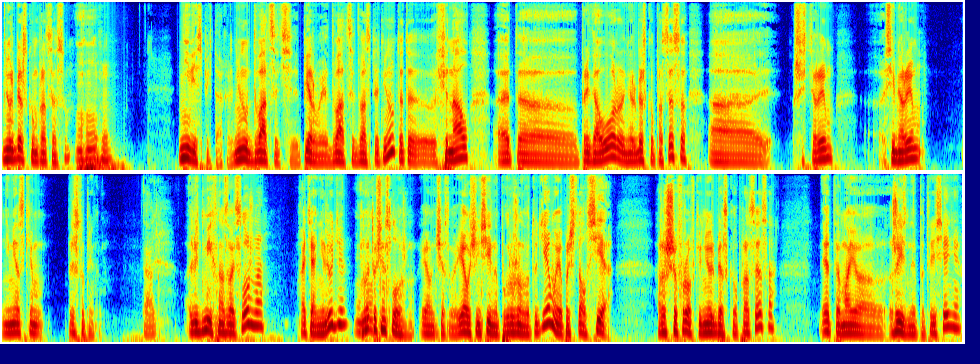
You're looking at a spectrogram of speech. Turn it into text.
Нюрнбергскому процессу. Мгм. Не весь спектакль. Минут 20, первые 20-25 минут это э, финал, это приговор Нюрнбергского процесса э, шестерым, семерым немецким преступникам. Так. Людьми их назвать сложно, хотя они люди, но Мгм. это очень сложно, я вам честно говорю. Я очень сильно погружен в эту тему, я прочитал все расшифровки Нюрнбергского процесса. Это мое жизненное потрясение.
